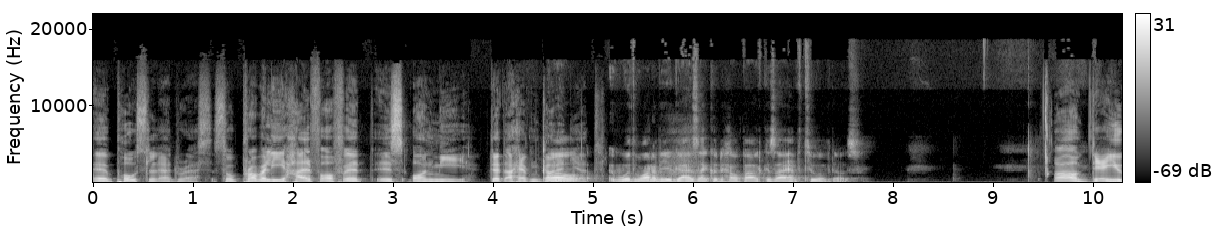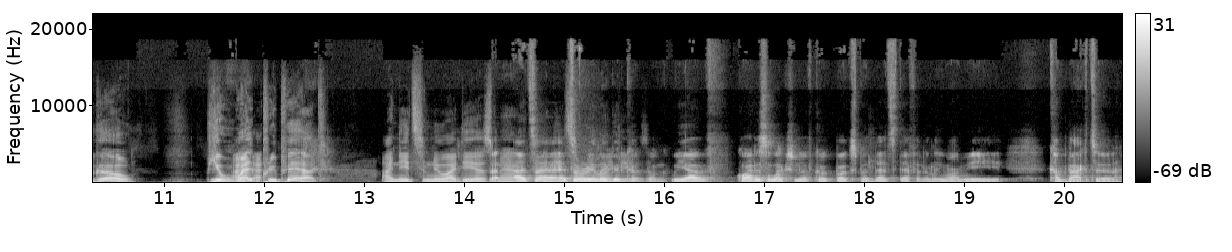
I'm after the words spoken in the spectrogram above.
uh, postal address. So probably half of it is on me that I haven't got well, it yet. With one of you guys, I could help out because I have two of those. Oh, there you go. You're well I, I, prepared. I need some new ideas, man. That's a it's a really good cookbook. We have quite a selection of cookbooks, but that's definitely one we come back to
